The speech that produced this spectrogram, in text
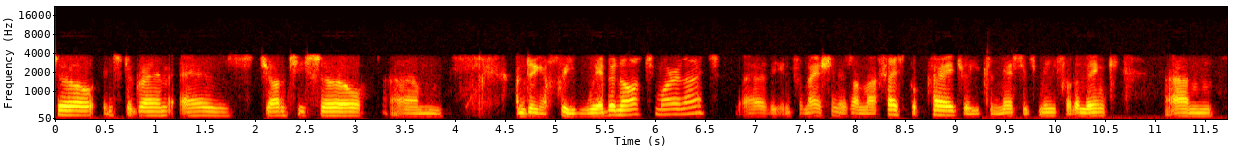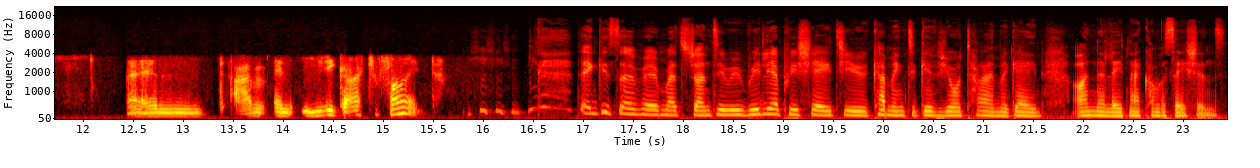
Searle, Instagram as Jonty Searle. Um, I'm doing a free webinar tomorrow night. Uh, the information is on my Facebook page, or you can message me for the link. Um, and I'm an easy guy to find. Thank you so very much, Jonty. We really appreciate you coming to give your time again on the Late Night Conversations.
